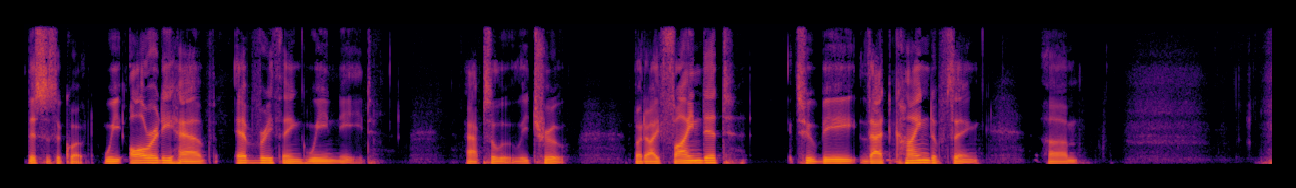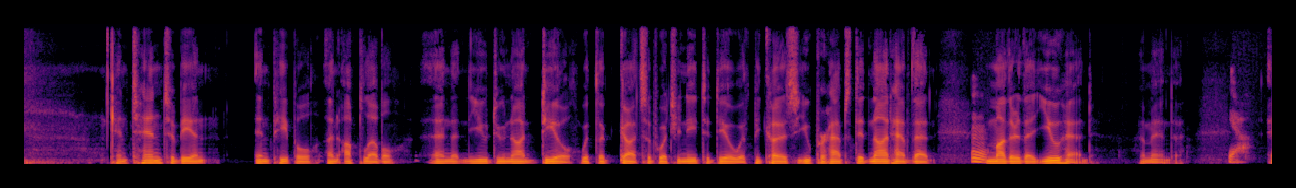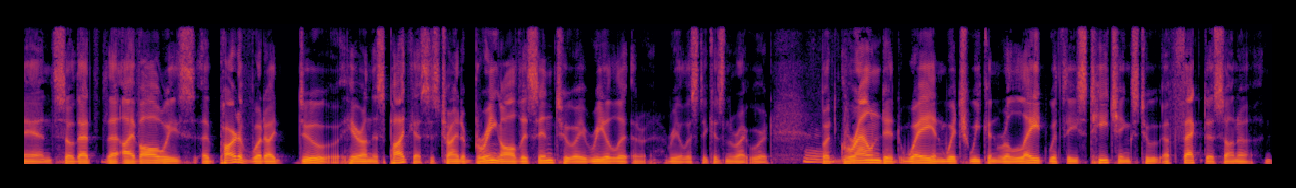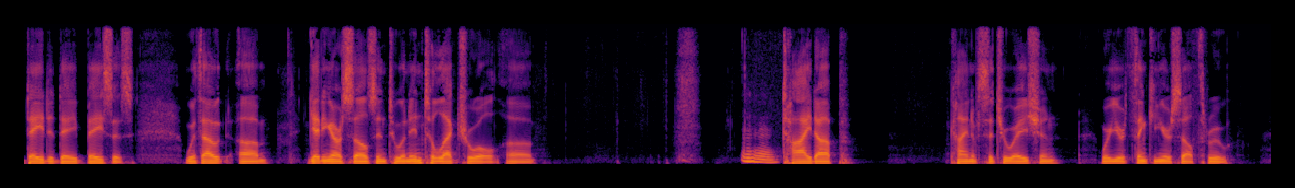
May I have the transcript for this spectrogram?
"This is the quote: We already have everything we need." Absolutely true, but I find it to be that kind of thing um, can tend to be an, in people an up level and that you do not deal with the guts of what you need to deal with because you perhaps did not have that mm. mother that you had, Amanda. Yeah. And so that that I've always uh, part of what I do here on this podcast is trying to bring all this into a real, uh, realistic isn't the right word, mm. but grounded way in which we can relate with these teachings to affect us on a day to day basis without um, getting ourselves into an intellectual, uh, mm-hmm. tied up kind of situation where you're thinking yourself through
